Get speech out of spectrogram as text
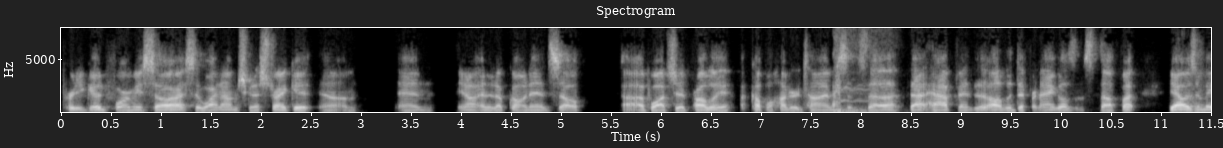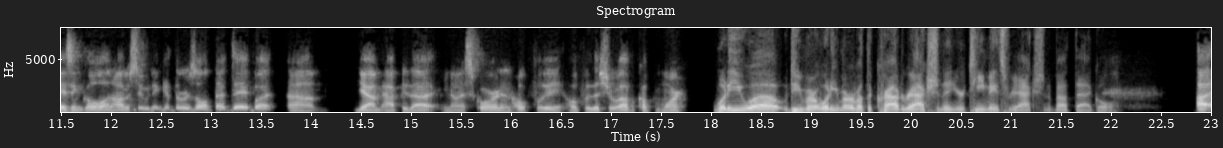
pretty good for me. So I said, why not? I'm just going to strike it. Um, and, you know, I ended up going in. So uh, I've watched it probably a couple hundred times since uh, that happened, at all the different angles and stuff. But yeah, it was an amazing goal, and obviously we didn't get the result that day, but um, yeah, I'm happy that you know I scored, and hopefully, hopefully this year we'll have a couple more. What do you uh, do? You remember? What do you remember about the crowd reaction and your teammates' reaction about that goal? Uh,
